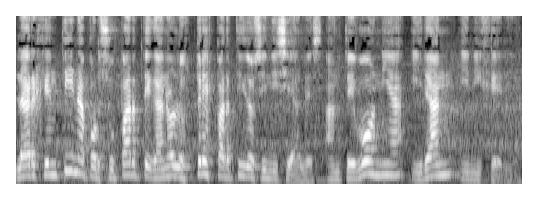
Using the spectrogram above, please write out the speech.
La Argentina, por su parte, ganó los tres partidos iniciales ante Bosnia, Irán y Nigeria.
